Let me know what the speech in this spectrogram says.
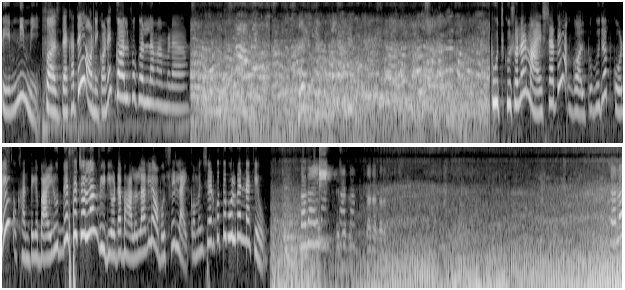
তেমনি মেয়ে। ফার্স্ট দেখাতেই অনেক অনেক গল্প করলাম আমরা। পুচকুসোনার মায়ের সাথে গল্প গুজব করে ওখান থেকে বাড়ির উদ্দেশ্যে চললাম। ভিডিওটা ভালো লাগলে অবশ্যই লাইক কমেন্ট শেয়ার করতে ভুলবেন না কেউ। দাদা এলাম এসো এসো টাটা। টাটা চলো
